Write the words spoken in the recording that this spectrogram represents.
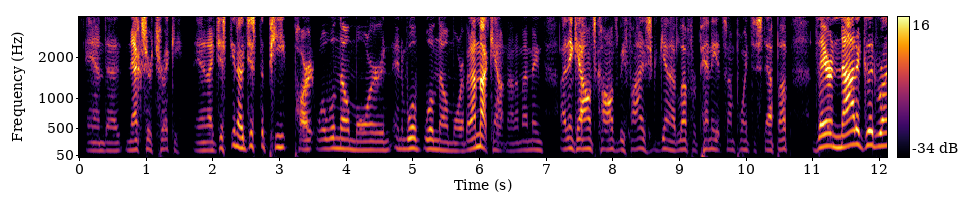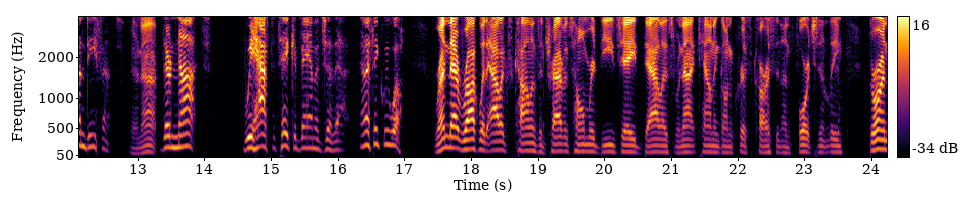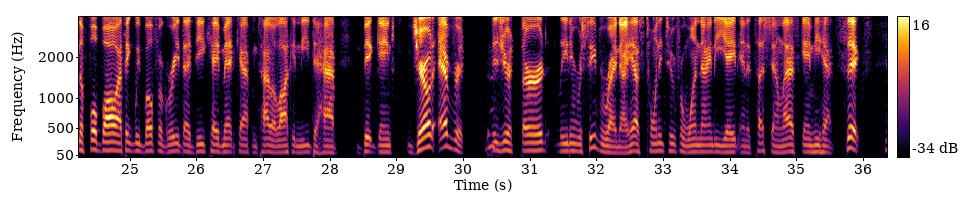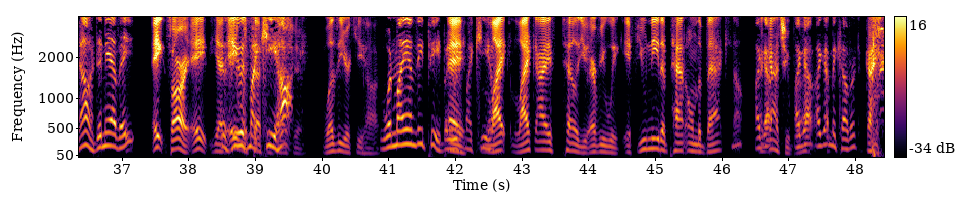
And uh, necks are tricky. And I just, you know, just the Pete part. Well, we'll know more, and, and we'll we'll know more. But I'm not counting on him. I mean, I think Alex Collins will be fine. Again, I'd love for Penny at some point to step up. They're not a good run defense. They're not. They're not. We have to take advantage of that, and I think we will. Run that rock with Alex Collins and Travis Homer, DJ Dallas. We're not counting on Chris Carson, unfortunately. Throwing the football, I think we both agreed that DK Metcalf and Tyler Lockett need to have big games. Gerald Everett is your third leading receiver right now. He has 22 for 198 and a touchdown. Last game, he had six. No, didn't he have eight? Eight, sorry, eight. He had eight. He was my key hawk. Year. Was he your key hog? Wasn't my MVP, but hey, he was my key hog. Like like I tell you every week, if you need a pat on the back, no, I got, I got you, bro. I got I got me covered. Got you.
